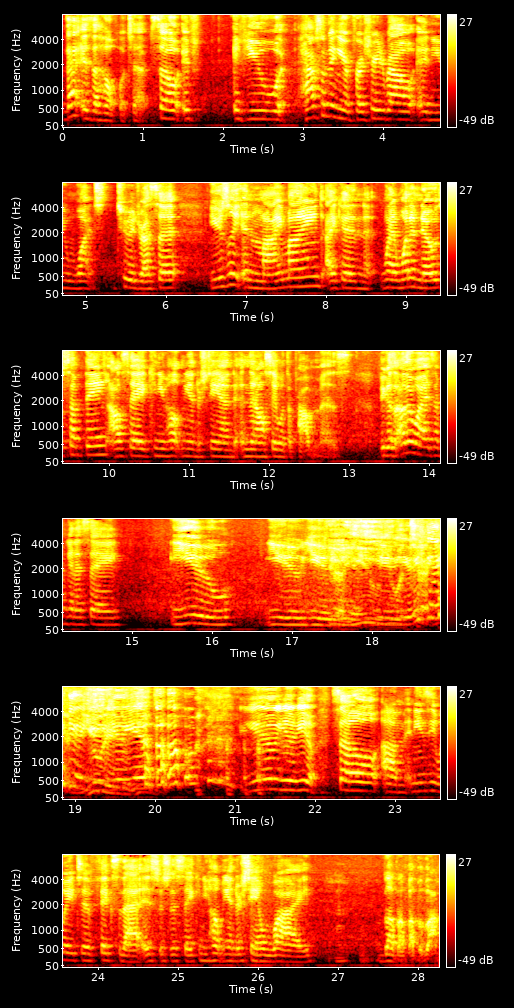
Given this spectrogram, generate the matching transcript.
that is a helpful tip. So if if you have something you're frustrated about and you want to address it, usually in my mind, I can when I want to know something, I'll say, "Can you help me understand?" and then I'll say what the problem is, because otherwise, I'm gonna say, "You." You, you, Yeah, you, you, you you, you, you, You you, you, you. So, um, an easy way to fix that is just to say, "Can you help me understand why?" Blah blah blah blah blah.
